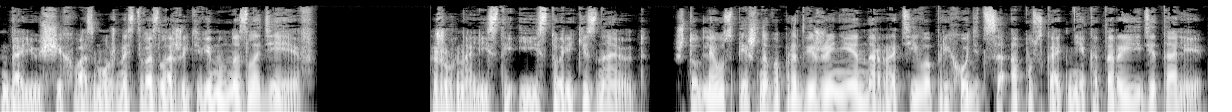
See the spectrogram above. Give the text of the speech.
дающих возможность возложить вину на злодеев. Журналисты и историки знают, что для успешного продвижения нарратива приходится опускать некоторые детали.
